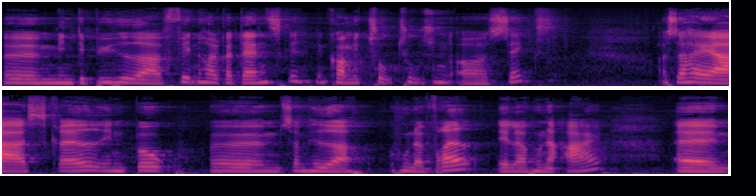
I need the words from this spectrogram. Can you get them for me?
Øh, min debut hedder Find Holger Danske. Den kom i 2006. Og så har jeg skrevet en bog, øh, som hedder Hun er vred, eller Hun er ej. Øh,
